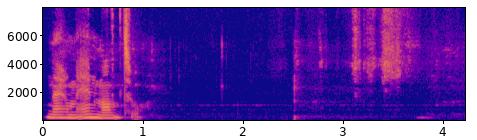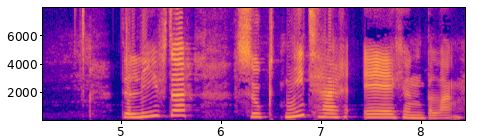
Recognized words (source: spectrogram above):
naar mijn man toe? De liefde zoekt niet haar eigen belang.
